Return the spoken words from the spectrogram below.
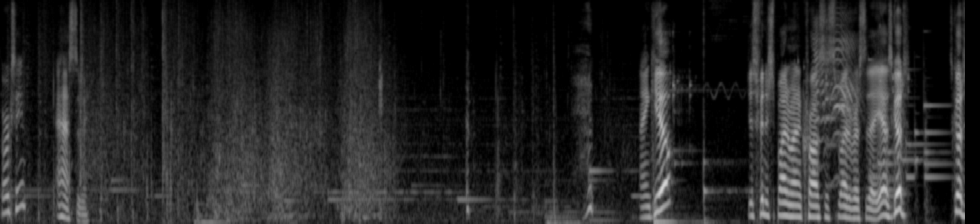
Korok seed? It has to be. Thank you. Just finished Spider-Man Across the Spider-Verse today. Yeah, it's good. It's good.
